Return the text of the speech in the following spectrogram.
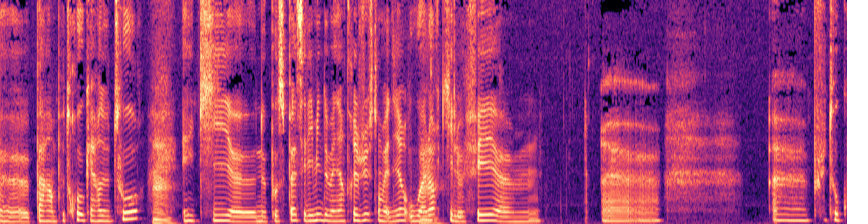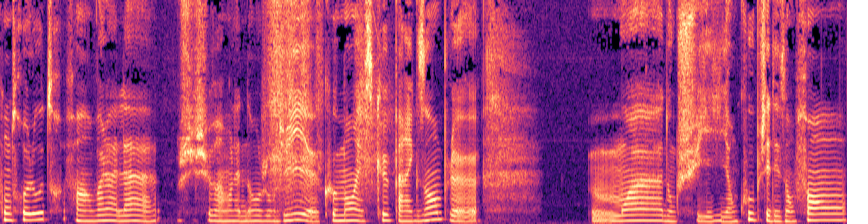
euh, part un peu trop au quart de tour Hmm. et qui euh, ne pose pas ses limites de manière très juste, on va dire, ou Mm. alors qui le fait euh, plutôt contre l'autre. Enfin voilà, là, je suis vraiment là-dedans aujourd'hui. Euh, comment est-ce que, par exemple, euh, moi, donc je suis en couple, j'ai des enfants.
